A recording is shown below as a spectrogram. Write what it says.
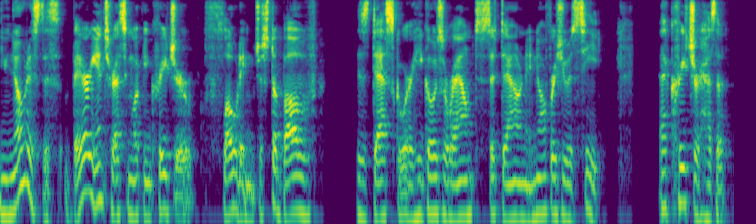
You notice this very interesting looking creature floating just above his desk where he goes around to sit down and offers you a seat. That creature has a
